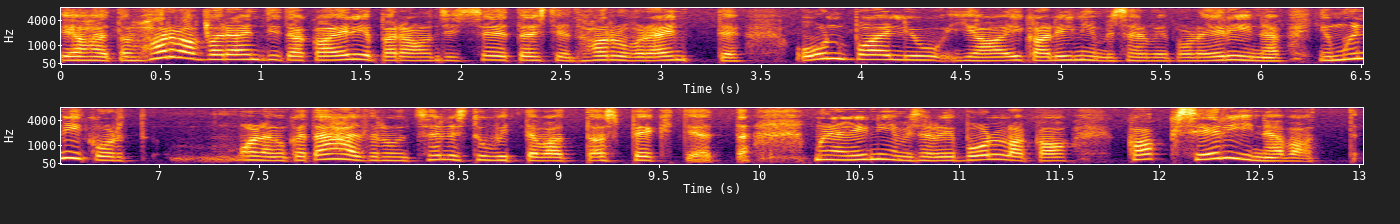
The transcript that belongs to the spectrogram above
jah, et on harvad variandid, aga eripära on siis see tõesti, et harvu variante on palju ja igal inimesel võib olla erinev. Ja mõnikord oleme ka täheldanud sellist huvitavat aspekti, et mõnel inimesel võib olla ka kaks erinevat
